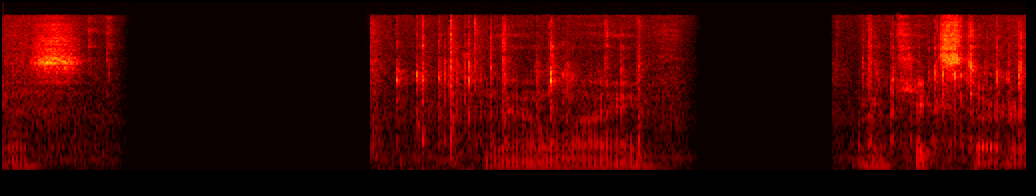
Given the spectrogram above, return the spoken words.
Yes. Now live on Kickstarter.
